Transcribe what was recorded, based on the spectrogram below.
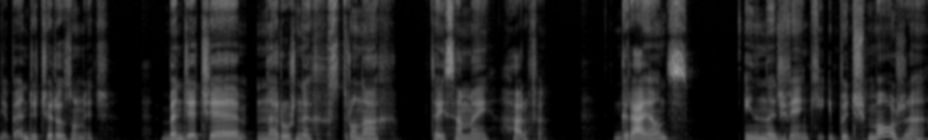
nie będzie cię rozumieć. Będziecie na różnych strunach tej samej harfy, grając inne dźwięki i być może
